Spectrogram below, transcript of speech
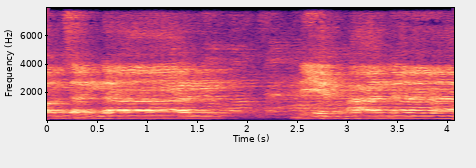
องสันดานนิพพานา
